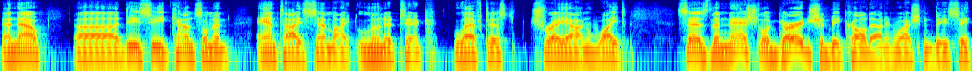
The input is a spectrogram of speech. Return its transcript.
And now, uh, D.C. Councilman, anti Semite, lunatic, leftist Trayon White says the National Guard should be called out in Washington, D.C.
